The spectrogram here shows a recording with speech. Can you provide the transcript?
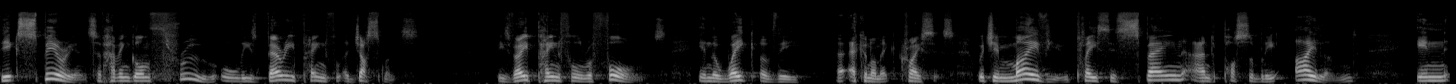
the experience of having gone through all these very painful adjustments, these very painful reforms in the wake of the uh, economic crisis, which, in my view, places Spain and possibly Ireland in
